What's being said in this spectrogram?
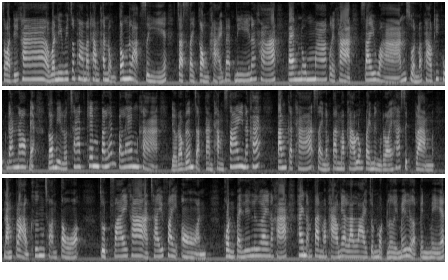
สวัสดีค่ะ วันนี้วิจะพามาทำขนมต้มหลากสี จัดใส่กล่องขายแบบนี้นะคะ แป้งนุ่มมากเลยค่ะ ไส้หวานส่วนมะพร้าวที่คลุกด้านนอกเนี่ย ก็มีรสชาติเข้มปลาแลมปลาแลมค่ะ เดี๋ยวเราเริ่มจากการทำไส้นะคะ ตั้งกระทะใส่น้ำตาลมะพร้าวลงไป 150 กรัม น้ำเปล่าครึ่งช้อนโต๊ะ จุดไฟค่ะ ใช้ไฟอ่อน คนไปเรื่อยๆนะคะ ให้น้ำตาลมะพร้าวเนี่ยละลายจนหมดเลยไม่เหลือเป็นเม็ด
